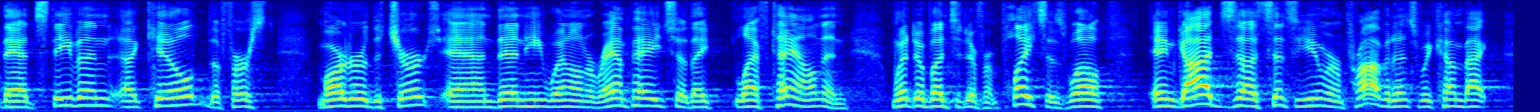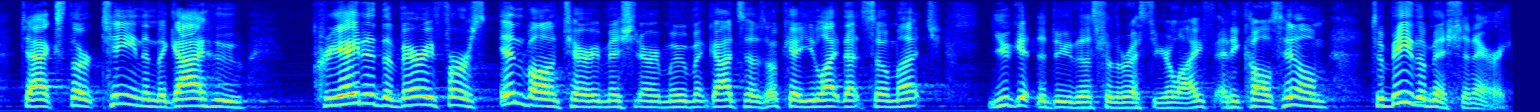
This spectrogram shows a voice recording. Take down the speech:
they had Stephen uh, killed, the first martyr of the church, and then he went on a rampage. So they left town and went to a bunch of different places. Well, in God's uh, sense of humor and providence, we come back to Acts 13, and the guy who created the very first involuntary missionary movement, God says, Okay, you like that so much? You get to do this for the rest of your life. And he calls him to be the missionary.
